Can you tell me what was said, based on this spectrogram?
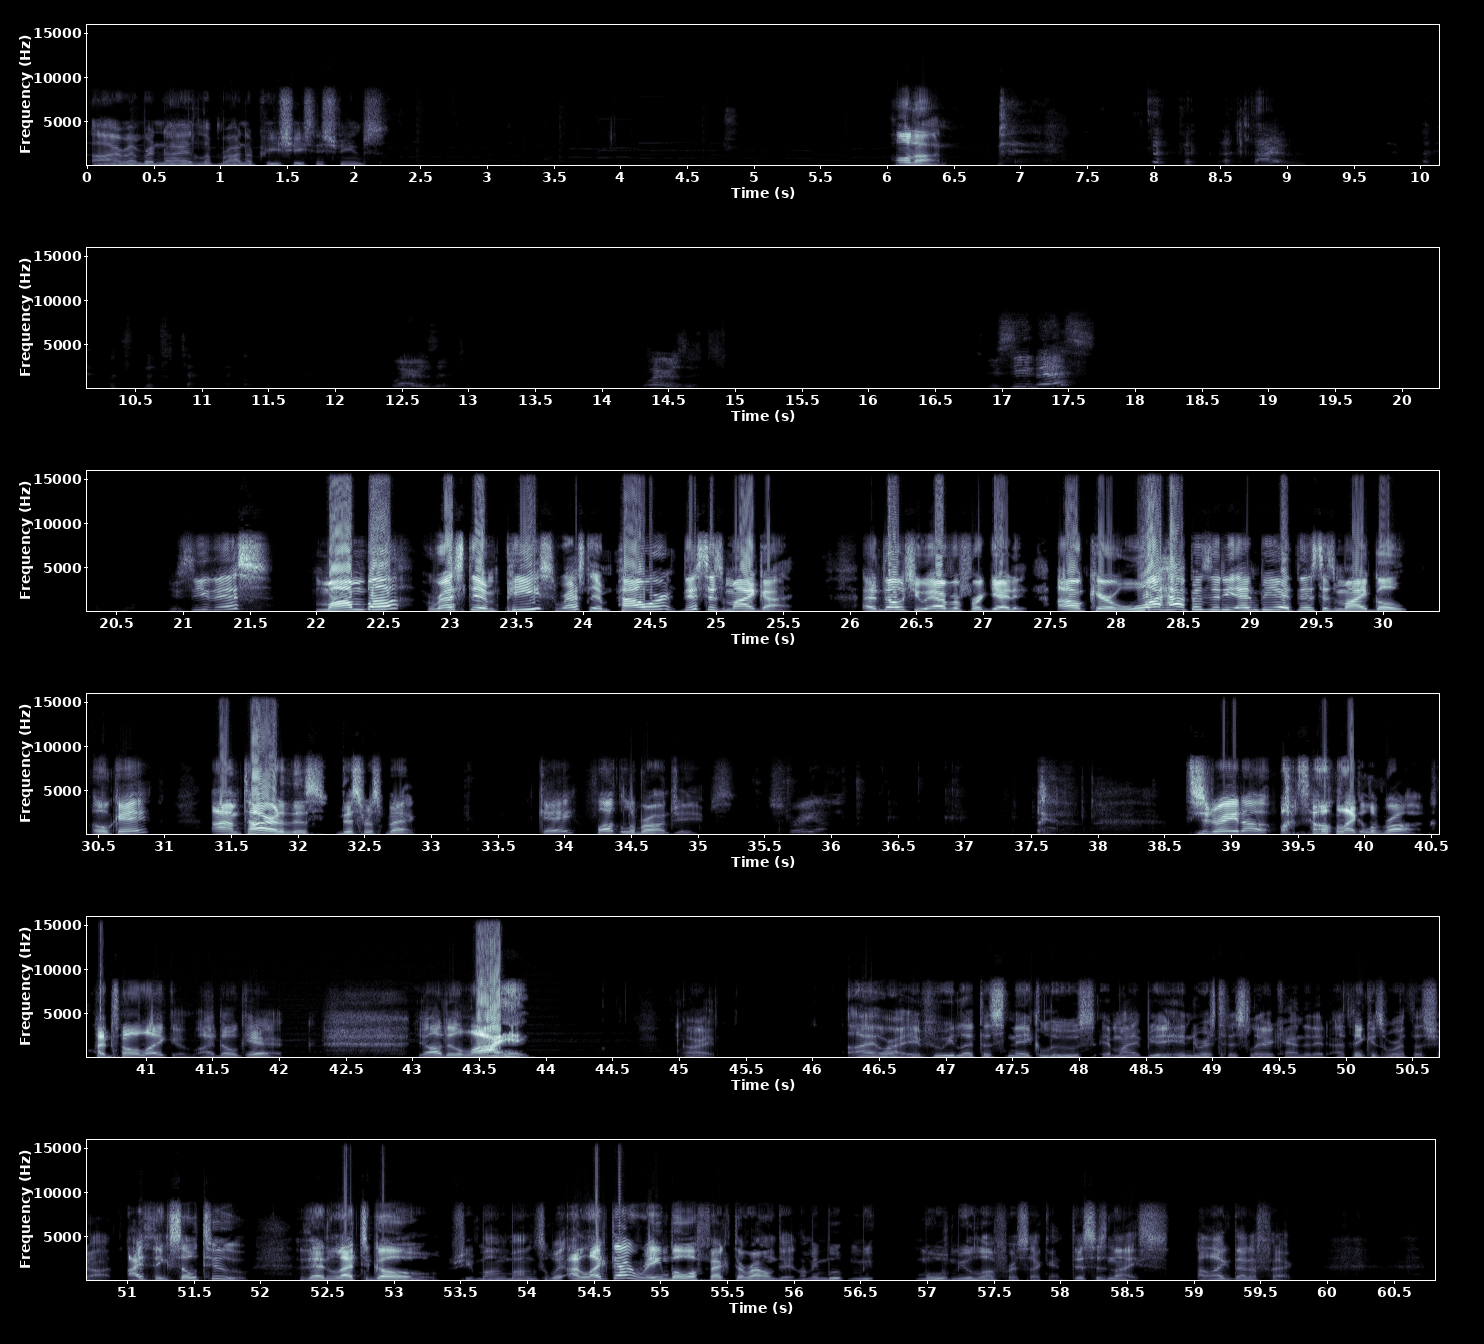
I uh, remember nine LeBron appreciation streams. Hold on. Where is it? Where is it? You see this? You see this? Mamba, rest in peace, rest in power. This is my guy. And don't you ever forget it. I don't care what happens in the NBA. This is my GOAT. Okay? I'm tired of this disrespect. Okay? Fuck LeBron James. Straight up. Straight up. I don't like LeBron. I don't like him. I don't care. Y'all just lying. All right. All right. If we let the snake loose, it might be a hindrance to the Slayer candidate. I think it's worth a shot. I think so too. Then let's go. She bong bongs away. I like that rainbow effect around it. Let me move move Mew Love for a second. This is nice. I like that effect.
